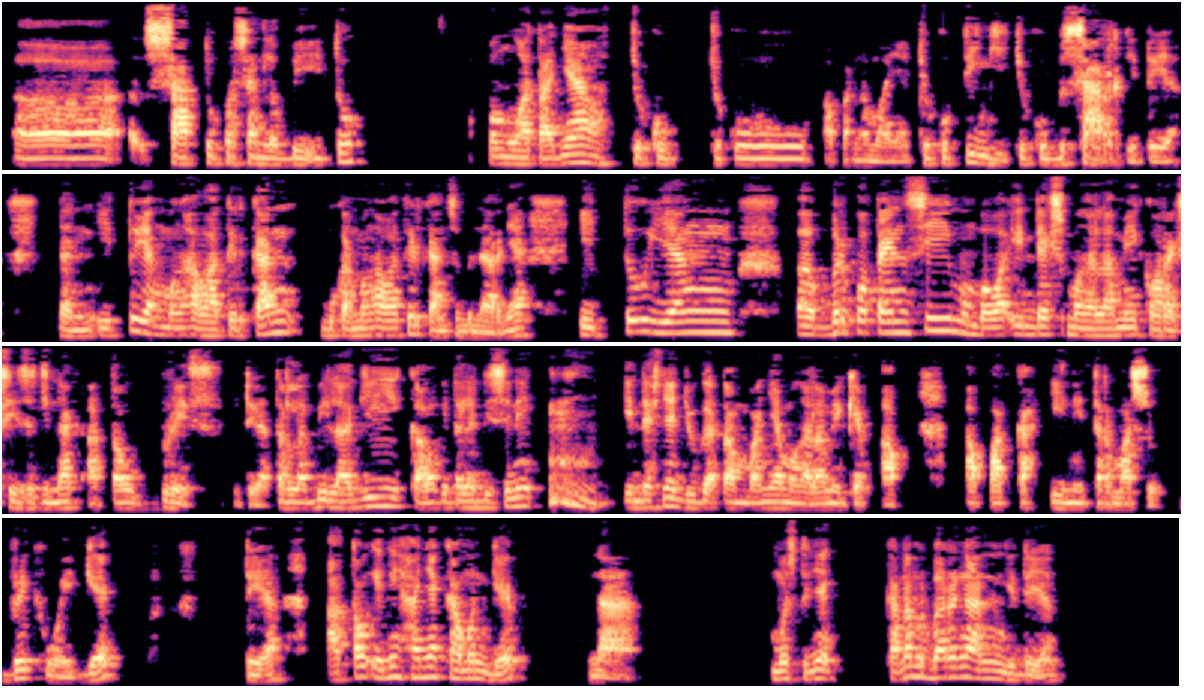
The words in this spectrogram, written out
eh, satu uh, persen lebih itu penguatannya cukup cukup apa namanya cukup tinggi cukup besar gitu ya. Dan itu yang mengkhawatirkan bukan mengkhawatirkan sebenarnya itu yang uh, berpotensi membawa indeks mengalami koreksi sejenak atau brace gitu ya. Terlebih lagi kalau kita lihat di sini indeksnya juga tampaknya mengalami gap up. Apakah ini termasuk breakaway gap gitu ya atau ini hanya common gap? Nah mestinya karena berbarengan gitu ya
